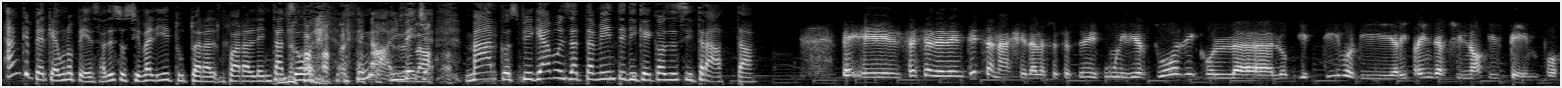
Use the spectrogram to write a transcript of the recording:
anche perché uno pensa adesso si va lì tutto ra- un po' rallentatore. No, No, invece no. Marco, spieghiamo esattamente di che cosa si tratta. Beh, eh, il Festival della Lentezza nasce dall'Associazione dei Comuni Virtuosi con l- l'obiettivo di riprenderci il, no- il tempo.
